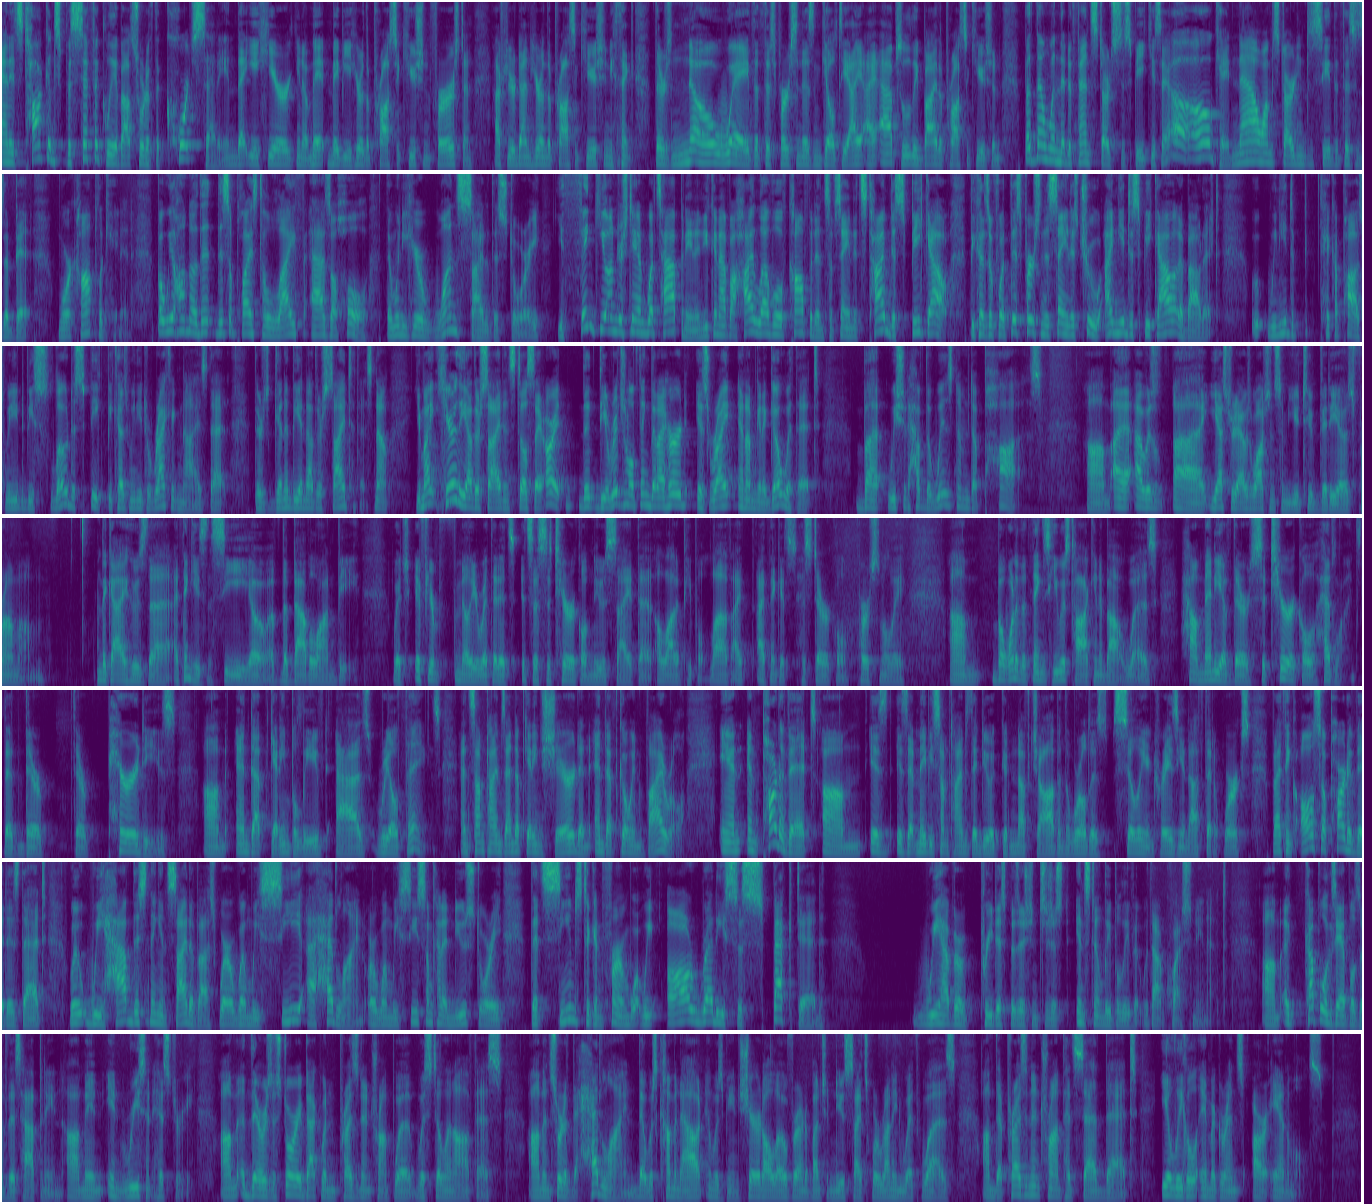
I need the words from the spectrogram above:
and it's talking specifically about sort of the court setting that you hear you know may, maybe you hear the prosecution first and after you're done hearing the prosecution you think there's no way that this person isn't guilty. I, I absolutely buy the prosecution. But then when the defense starts to speak you say oh okay now i'm starting to see that this is a bit more complicated. But we all know that this applies to life as a whole that when you hear one side of the story you think you understand what's happening and you can have a high level of confidence of saying it's time to speak out because of what this person is saying is true. I need to speak out about it. We need to take a pause. We need to be slow to speak because we need to recognize that there's going to be another side to this. Now, you might hear the other side and still say, all right, the, the original thing that I heard is right and I'm going to go with it. But we should have the wisdom to pause. Um, I, I, was uh, yesterday. I was watching some YouTube videos from um, the guy who's the I think he's the CEO of the Babylon Bee, which if you're familiar with it, it's it's a satirical news site that a lot of people love. I I think it's hysterical personally. Um, but one of the things he was talking about was how many of their satirical headlines, that their their parodies um, end up getting believed as real things and sometimes end up getting shared and end up going viral. And, and part of it um, is is that maybe sometimes they do a good enough job and the world is silly and crazy enough that it works. But I think also part of it is that we have this thing inside of us where when we see a headline or when we see some kind of news story that seems to confirm what we already suspected, we have a predisposition to just instantly believe it without questioning it. Um, a couple examples of this happening um, in, in recent history. Um, there was a story back when President Trump w- was still in office, um, and sort of the headline that was coming out and was being shared all over, and a bunch of news sites were running with was um, that President Trump had said that illegal immigrants are animals.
